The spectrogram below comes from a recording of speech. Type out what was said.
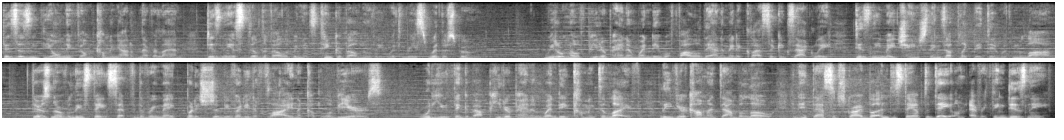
This isn't the only film coming out of Neverland. Disney is still developing its Tinkerbell movie with Reese Witherspoon. We don't know if Peter Pan and Wendy will follow the animated classic exactly. Disney may change things up like they did with Mulan. There's no release date set for the remake, but it should be ready to fly in a couple of years. What do you think about Peter Pan and Wendy coming to life? Leave your comment down below and hit that subscribe button to stay up to date on everything Disney.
